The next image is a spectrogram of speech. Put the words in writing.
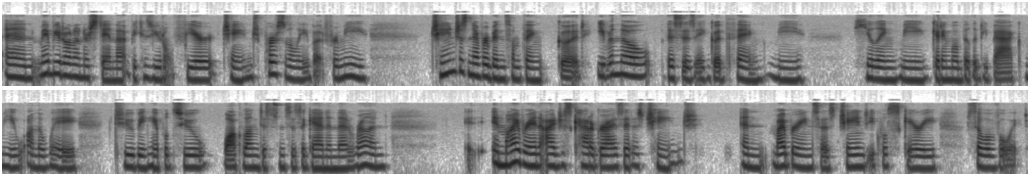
And maybe you don't understand that because you don't fear change personally, but for me, change has never been something good. Even though this is a good thing, me healing, me getting mobility back, me on the way to being able to walk long distances again and then run. In my brain, I just categorize it as change. And my brain says change equals scary, so avoid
